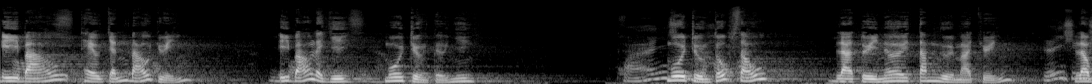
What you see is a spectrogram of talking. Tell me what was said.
y báo theo chánh báo chuyển y báo là gì? Môi trường tự nhiên. Môi trường tốt xấu là tùy nơi tâm người mà chuyển. Lòng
